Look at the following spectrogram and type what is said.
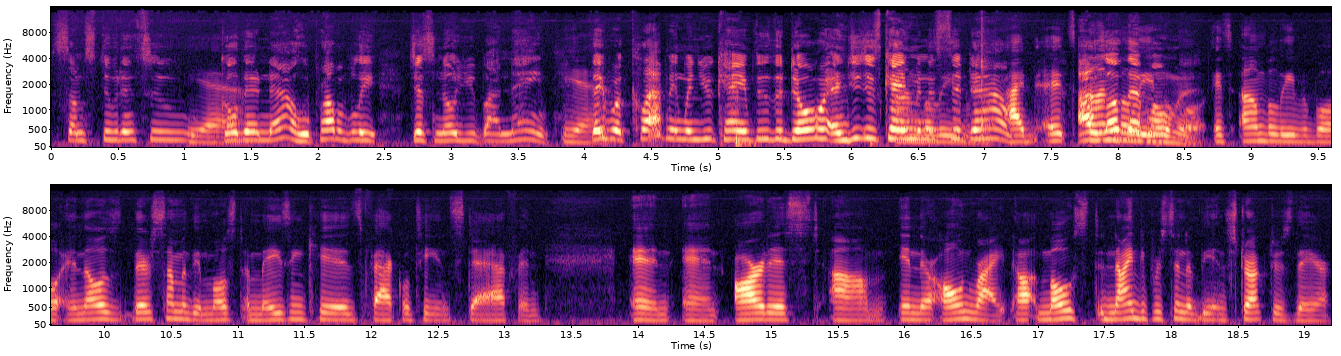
some students who go there now who probably just know you by name. Yeah. They were clapping when you came through the door, and you just came in to sit down. I, it's I love that moment. It's unbelievable, and those there's some of the most amazing kids, faculty, and staff, and and and artists um, in their own right. Uh, most 90% of the instructors there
